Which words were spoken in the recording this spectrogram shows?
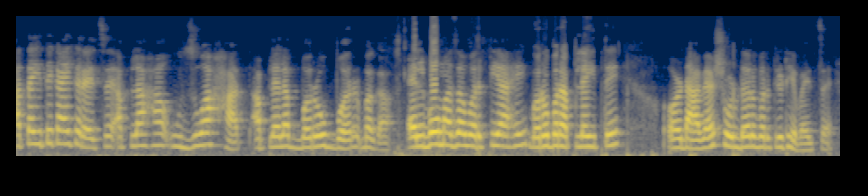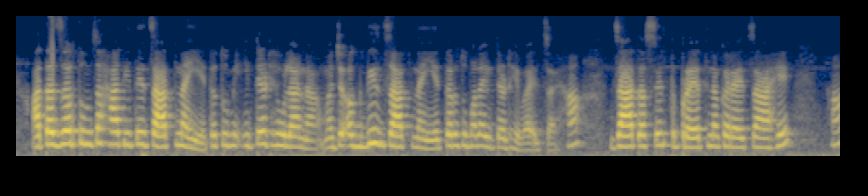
आता इथे काय करायचंय? आपला हा उजवा हात आपल्याला बरोबर बघा एल्बो माझा वरती आहे. बरोबर आपल्या इथे डाव्या शोल्डरवरती ठेवायचा आहे आता जर तुमचा हात इथे जात नाहीये तर तुम्ही इथे ठेवला ना म्हणजे अगदीच जात नाहीये तर तुम्हाला इथे ठेवायचा आहे हां? जात असेल तर प्रयत्न करायचा आहे. हां?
